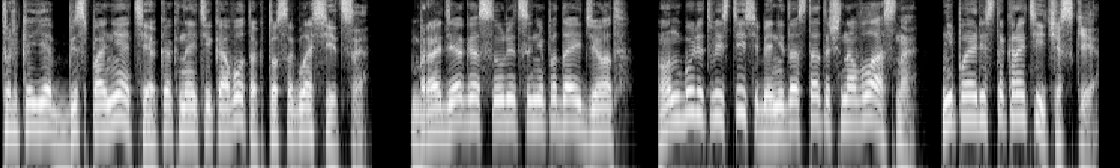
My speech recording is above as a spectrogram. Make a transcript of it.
Только я без понятия, как найти кого-то, кто согласится. Бродяга с улицы не подойдет. Он будет вести себя недостаточно властно, не по-аристократически.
